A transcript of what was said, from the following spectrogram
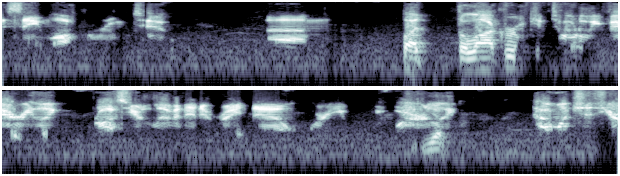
the same locker room too. Um, but the locker room can totally vary. Like Ross, you're living in it right now, where you, you are. Yep. Like, how much is your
